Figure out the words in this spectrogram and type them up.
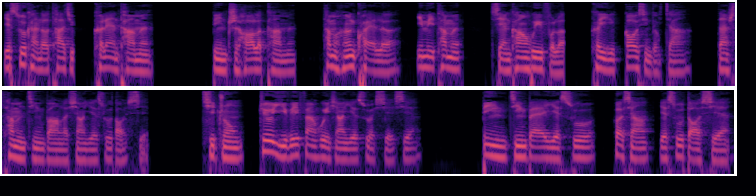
耶稣看到他，就可怜他们，并治好了他们。他们很快乐，因为他们。健康恢复了，可以高兴的回家。但是他们竟忘了向耶稣道谢。其中只有一位反悔向耶稣谢谢，并敬拜耶稣和向耶稣道谢。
